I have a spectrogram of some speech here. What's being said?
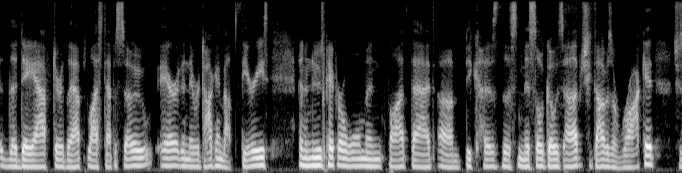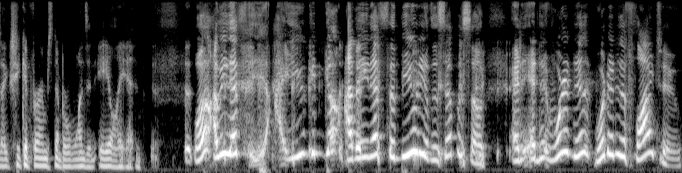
the day after the last episode aired, and they were talking about theories. And the newspaper woman thought that um, because this missile goes up, she thought it was a rocket. She's like, she confirms number one's an alien. well, I mean that's you can go. I mean that's the beauty of this episode. And and where did it where did it fly to?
